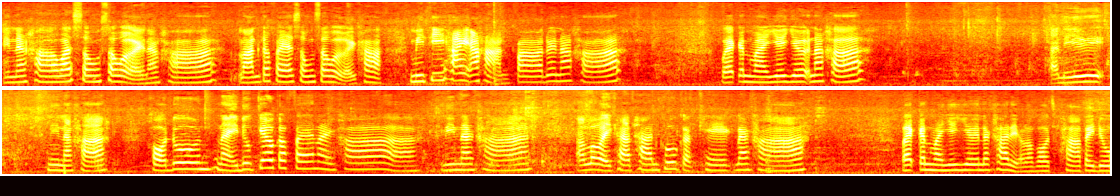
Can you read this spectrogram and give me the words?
นี่นะคะวัดทรงเสวยนะคะ ร้านกาแฟทรงเสวยค่ะ มีที่ให้อาหารปลาด้วยนะคะ แวะกันมาเยอะๆนะคะ อันนี้นี่นะคะ ขอดูไหนดูแก้วกาแฟหน่อยค่ะ นี่นะคะ อร่อยค่ะทานคู่กับเค้กนะคะ แวะกันมาเยอะๆนะคะ เดี๋ยวเราจะพาไปดู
